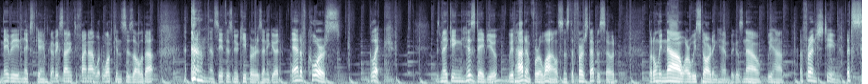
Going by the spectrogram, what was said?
Maybe next game. It's gonna be exciting to find out what Watkins is all about and see if this new keeper is any good. And of course, Glik is making his debut. We've had him for a while, since the first episode. But only now are we starting him, because now we have a French team. Let's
